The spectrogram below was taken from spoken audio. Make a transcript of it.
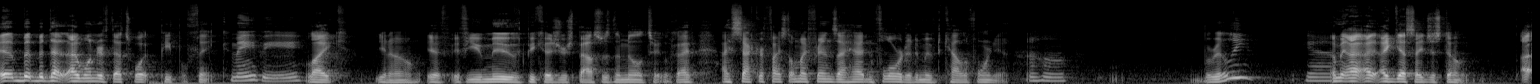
Uh, but but that I wonder if that's what people think. maybe Like, you know, if if you moved because your spouse was in the military, look, I I sacrificed all my friends I had in Florida to move to California. uh-huh. Really? Yeah. I mean, I, I- I guess I just don't. I,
